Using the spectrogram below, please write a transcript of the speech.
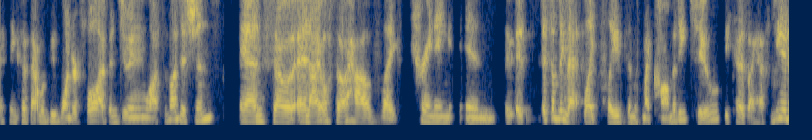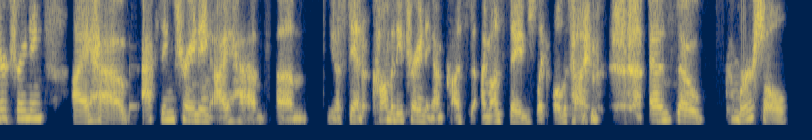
I think that that would be wonderful. I've been doing lots of auditions and so and i also have like training in it's it's something that like plays in with my comedy too because i have theater mm-hmm. training i have acting training i have um you know stand up comedy training i'm constant i'm on stage like all the time and so commercial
